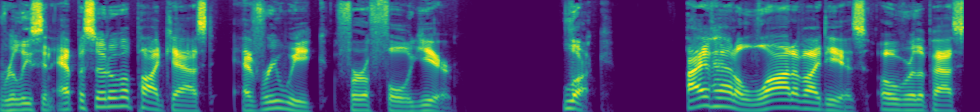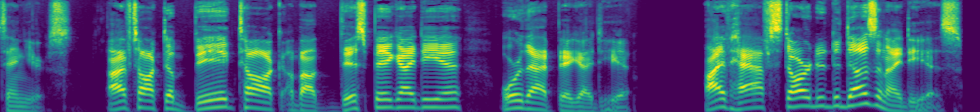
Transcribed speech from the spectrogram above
release an episode of a podcast every week for a full year. Look, I've had a lot of ideas over the past 10 years. I've talked a big talk about this big idea or that big idea. I've half started a dozen ideas.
